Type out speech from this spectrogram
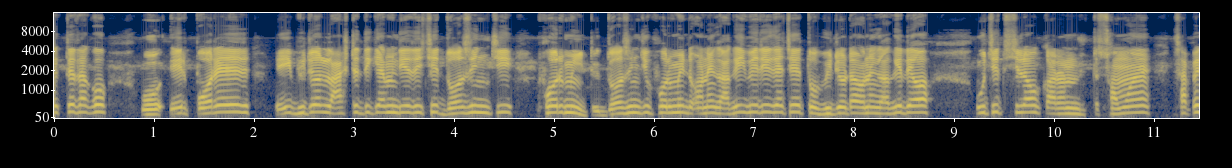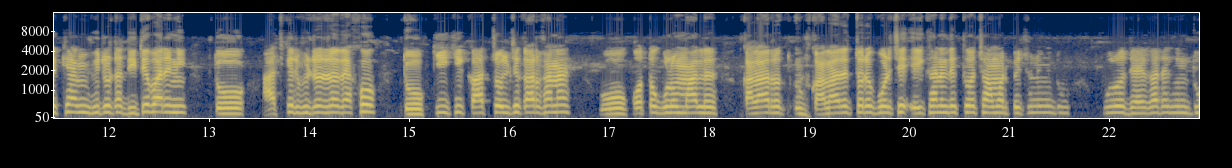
দেখতে থাকো। ও এর এরপরে এই ভিডিওর লাস্টের দিকে আমি দিয়ে দিচ্ছি দশ ইঞ্চি ফোর মিট দশ ইঞ্চি ফোর মিট অনেক আগেই বেরিয়ে গেছে, তো ভিডিওটা অনেক আগে দেওয়া উচিত ছিল, কারণ সময় সাপেক্ষে আমি ভিডিওটা দিতে পারিনি। তো আজকের ভিডিওটা দেখো, তো কি কি কাজ চলছে কারখানায়? ও কতগুলো মাল কালার কালারের তরে পড়ছে। এইখানে দেখতে পাচ্ছ আমার পেছনে কিন্তু পুরো জায়গাটা কিন্তু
